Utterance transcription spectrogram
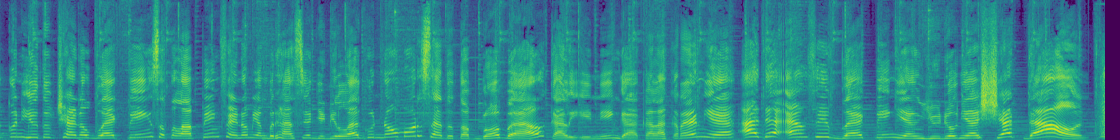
akun YouTube channel Blackpink, setelah Pink Venom yang berhasil jadi lagu nomor satu top global, kali ini nggak kalah kerennya. Ada MV Blackpink yang judulnya Shutdown.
